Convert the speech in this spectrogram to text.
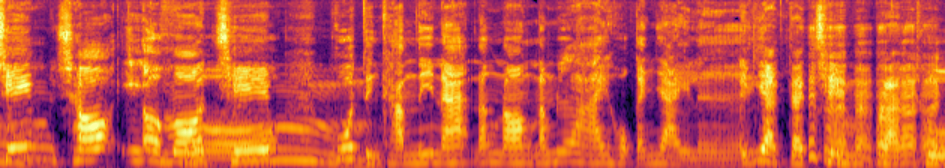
ชิมชออีโอ้โหมอชิม พูดถึงคำนี้นะน้องๆน้ำลายหกกันใหญ่เลย อยากจะชิมปลาทู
